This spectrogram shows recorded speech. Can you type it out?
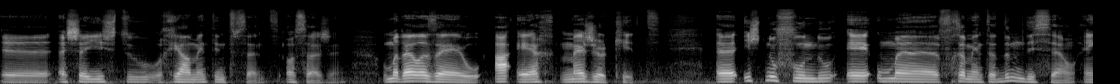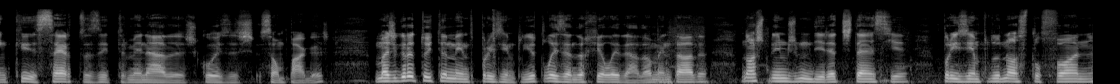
eh, achei isto realmente interessante. Ou seja, uma delas é o AR Measure Kit. Uh, isto, no fundo, é uma ferramenta de medição em que certas e determinadas coisas são pagas, mas gratuitamente, por exemplo, e utilizando a realidade aumentada, nós podemos medir a distância, por exemplo, do nosso telefone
